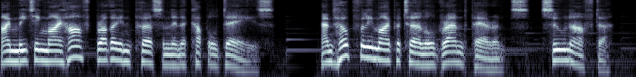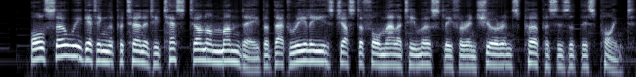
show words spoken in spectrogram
I'm meeting my half brother in person in a couple days. And hopefully my paternal grandparents, soon after. Also we're getting the paternity test done on Monday but that really is just a formality mostly for insurance purposes at this point.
